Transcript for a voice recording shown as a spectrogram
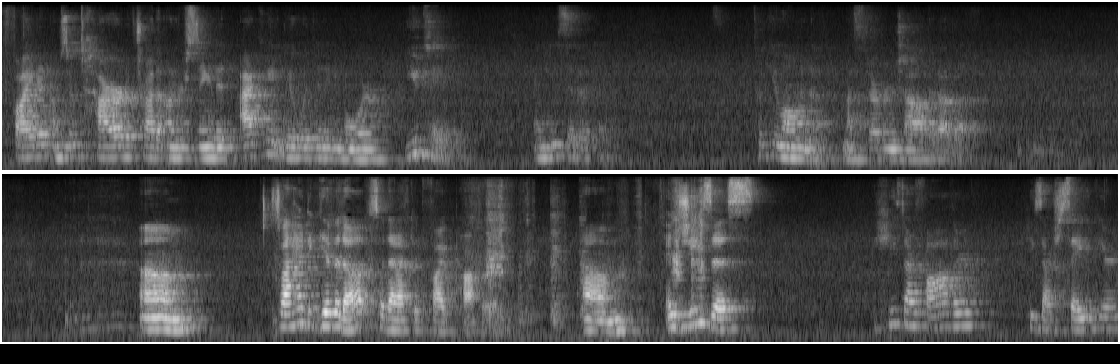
fight it. I'm so tired of trying to understand it. I can't deal with it anymore. You take it. And he said, okay. Took you long enough, my stubborn child that I love. Um, so I had to give it up so that I could fight properly. Um, and Jesus, He's our Father, He's our Savior,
